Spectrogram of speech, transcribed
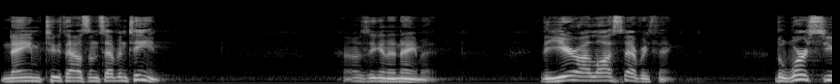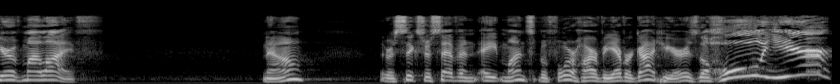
name 2017. How is he going to name it? The year I lost everything. The worst year of my life. Now, there were six or seven, eight months before Harvey ever got here. Is the whole year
